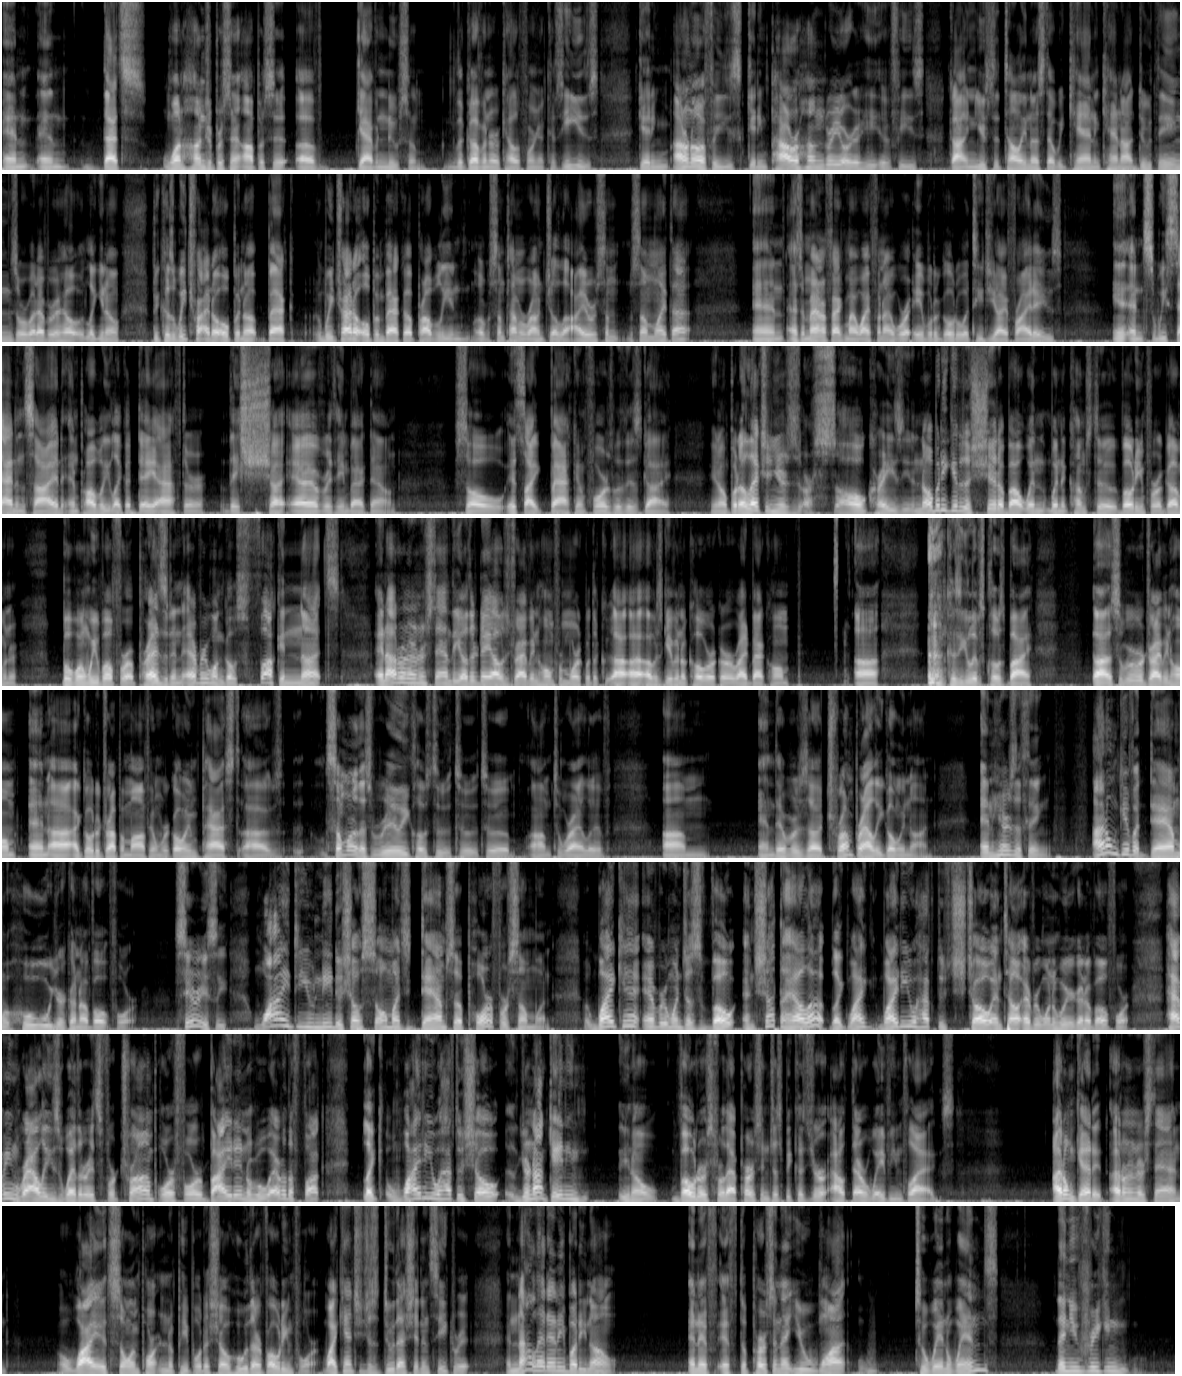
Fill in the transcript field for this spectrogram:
and and that's 100% opposite of Gavin Newsom, the governor of California, because he's getting I don't know if he's getting power hungry or he if he's gotten used to telling us that we can and cannot do things or whatever hell like you know because we try to open up back we try to open back up probably in uh, sometime around July or some something like that and as a matter of fact my wife and I were able to go to a TGI Fridays and, so we sat inside and probably like a day after they shut everything back down so it's like back and forth with this guy, you know. But election years are so crazy, and nobody gives a shit about when when it comes to voting for a governor. But when we vote for a president, everyone goes fucking nuts. And I don't understand. The other day, I was driving home from work with a, uh, uh I was giving a coworker a ride back home, uh, because he lives close by. Uh, so we were driving home, and uh, I go to drop him off, and we're going past uh, somewhere that's really close to to to um to where I live, um, and there was a Trump rally going on, and here's the thing, I don't give a damn who you're gonna vote for. Seriously, why do you need to show so much damn support for someone? Why can't everyone just vote and shut the hell up? Like why why do you have to show and tell everyone who you're going to vote for? Having rallies whether it's for Trump or for Biden or whoever the fuck like why do you have to show you're not gaining you know voters for that person just because you're out there waving flags i don't get it i don't understand why it's so important to people to show who they're voting for why can't you just do that shit in secret and not let anybody know and if if the person that you want to win wins then you freaking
